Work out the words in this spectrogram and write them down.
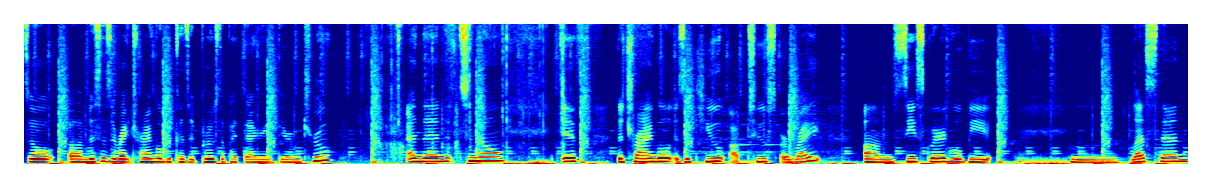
So um, this is the right triangle because it proves the Pythagorean theorem true. And then to know if the triangle is acute, obtuse, or right, um, c squared will be less than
